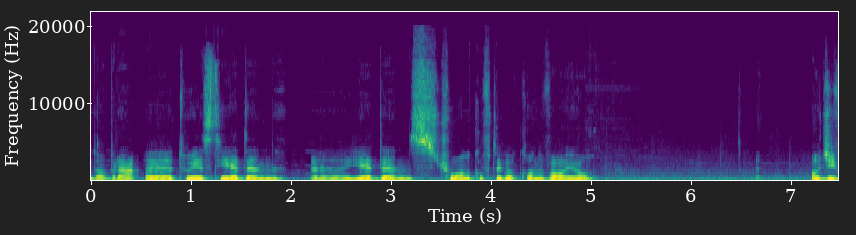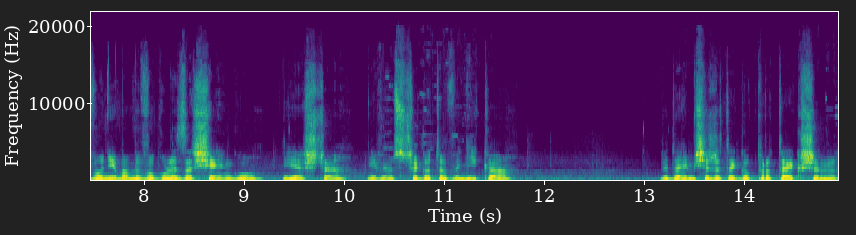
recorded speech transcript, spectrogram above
Dobra, e, tu jest jeden, e, jeden z członków tego konwoju. O dziwo nie mamy w ogóle zasięgu jeszcze. Nie wiem z czego to wynika. Wydaje mi się, że tego protection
